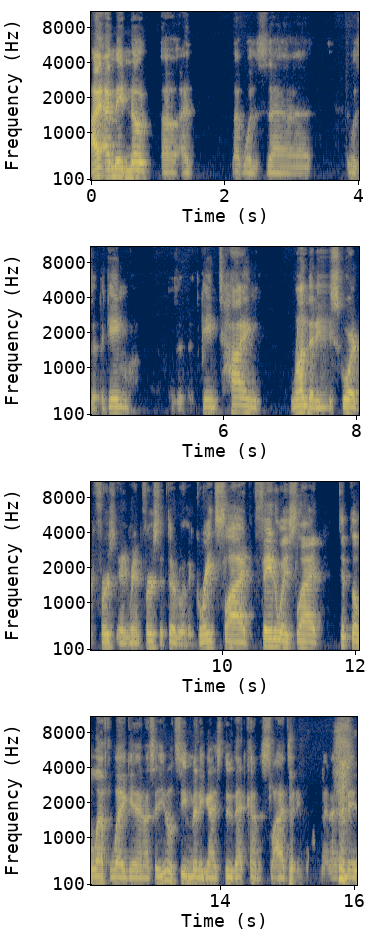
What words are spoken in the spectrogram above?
I, I made note. Uh, I, that was uh, was it the game? Was it the game tying run that he scored first? And he ran first at third with a great slide, fadeaway slide, tipped the left leg in. I said, you don't see many guys do that kind of slides anymore, man. I mean,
